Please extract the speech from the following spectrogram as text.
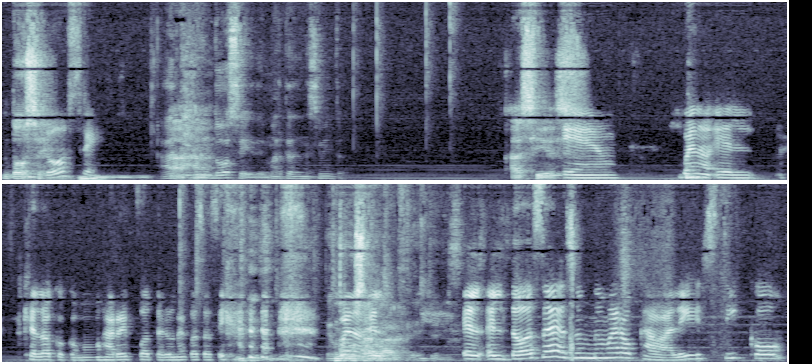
12. 12. Ah, Ajá. tiene un 12 de marca de nacimiento. Así es. Eh, bueno, el. Qué loco, como Harry Potter, una cosa así. Bueno, el-. El, el 12 es un número cabalístico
